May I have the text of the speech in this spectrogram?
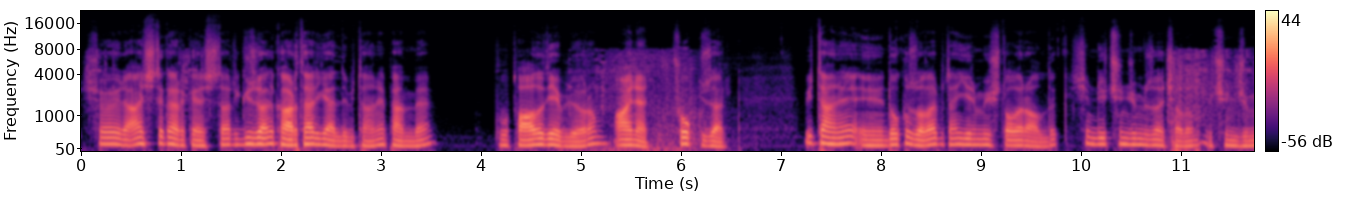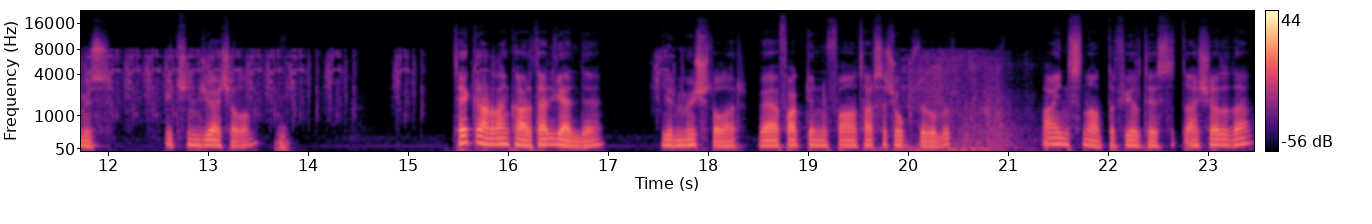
Şöyle açtık arkadaşlar. Güzel kartel geldi bir tane pembe. Bu pahalı diye biliyorum. Aynen. Çok güzel. Bir tane e, 9 dolar, bir tane 23 dolar aldık. Şimdi üçüncümüzü açalım. Üçüncümüz. Üçüncüyü açalım. Tekrardan kartel geldi. 23 dolar veya faktörünü falan atarsa çok güzel olur. Aynısını attı field tested. Aşağıda da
